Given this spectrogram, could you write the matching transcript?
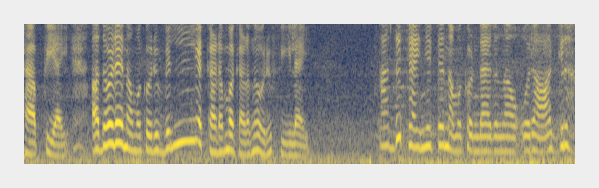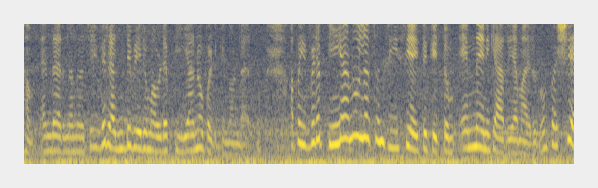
ഹാപ്പിയായി അതോടെ നമുക്കൊരു വലിയ കടമ്പ കടന്ന ഒരു ഫീലായി അത് കഴിഞ്ഞിട്ട് നമുക്കുണ്ടായിരുന്ന ഒരാഗ്രഹം എന്തായിരുന്നെന്ന് വെച്ചാൽ ഇവർ രണ്ടുപേരും അവിടെ പിയാനോ പഠിക്കുന്നുണ്ടായിരുന്നു. അപ്പോൾ ഇവിടെ പിയാനോ ലെസൺസ് ഈസി ആയിട്ട് കിട്ടും എന്ന് എനിക്ക് അറിയാമായിരുന്നു പക്ഷേ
